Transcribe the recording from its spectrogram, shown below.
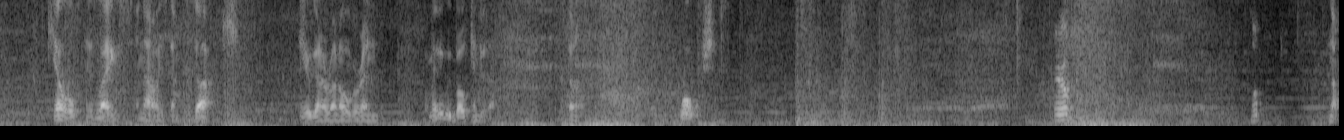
kill his legs, and now he's gonna duck. And you're gonna run over and, or maybe we both can do that. I don't know. Whoa, shit. Here we go. Nope. No.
